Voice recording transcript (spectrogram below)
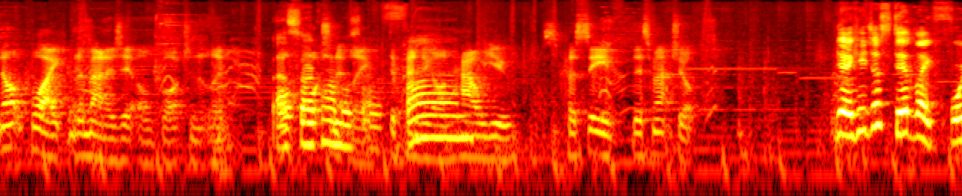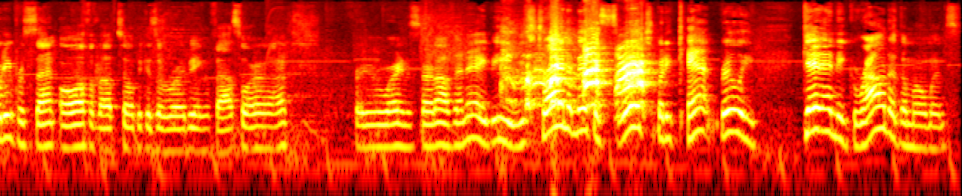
Not quite gonna manage it, unfortunately. That's or fortunately, depending on how you perceive this matchup. Yeah, he just did like forty percent off of up tilt because of Roy being fast forward. That's pretty rewarding to start off. Niab, he's trying to make a switch, but he can't really get any ground at the moment.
